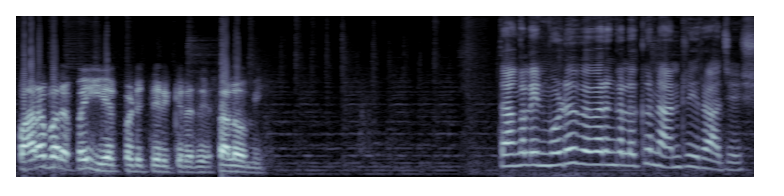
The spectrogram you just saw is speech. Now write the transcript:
பரபரப்பை ஏற்படுத்தியிருக்கிறது. சலோமி. தங்களின் முழு விவரங்களுக்கு நன்றி ராஜேஷ்.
